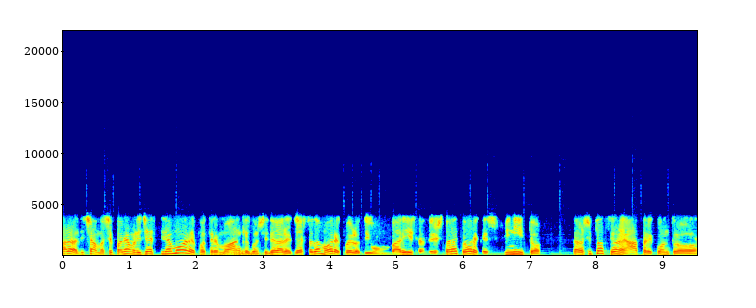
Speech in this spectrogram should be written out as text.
allora diciamo se parliamo di gesti d'amore potremmo anche considerare il gesto d'amore quello di un barista, un ristoratore che finito dalla situazione apre contro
